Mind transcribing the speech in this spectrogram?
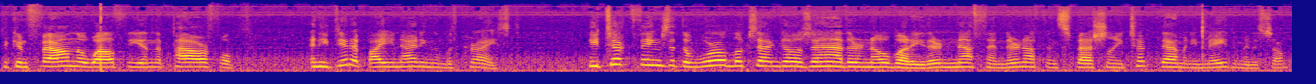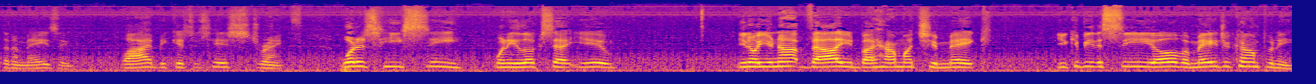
to confound the wealthy and the powerful. And he did it by uniting them with Christ. He took things that the world looks at and goes, ah, they're nobody. They're nothing. They're nothing special. And he took them and he made them into something amazing. Why? Because it's his strength. What does he see when he looks at you? You know, you're not valued by how much you make. You could be the CEO of a major company,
